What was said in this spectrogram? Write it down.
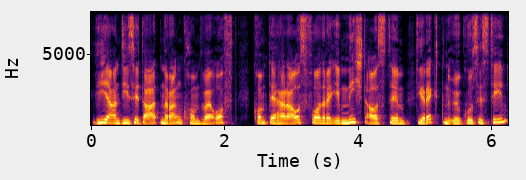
wie ihr an diese Daten rankommt? Weil oft kommt der Herausforderer eben nicht aus dem direkten Ökosystem,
